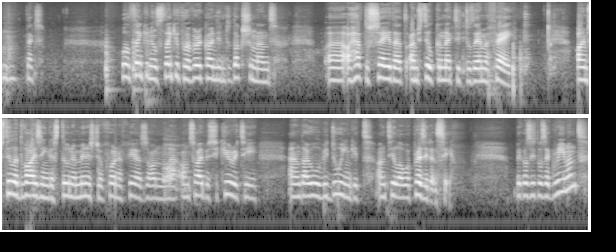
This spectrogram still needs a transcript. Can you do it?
Mm-hmm. Thanks. Well, thank you, Niels. Thank you for a very kind introduction. And uh, I have to say that I'm still connected to the MFA. I'm still advising Estonian Ministry of Foreign Affairs on, uh, on cybersecurity, and I will be doing it until our presidency. Because it was agreement,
